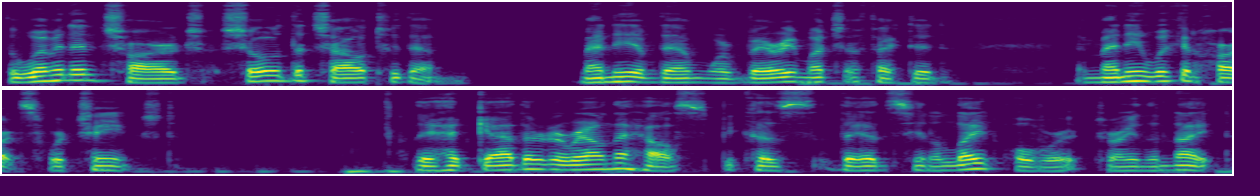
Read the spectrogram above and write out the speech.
The women in charge showed the child to them. Many of them were very much affected, and many wicked hearts were changed. They had gathered around the house because they had seen a light over it during the night,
